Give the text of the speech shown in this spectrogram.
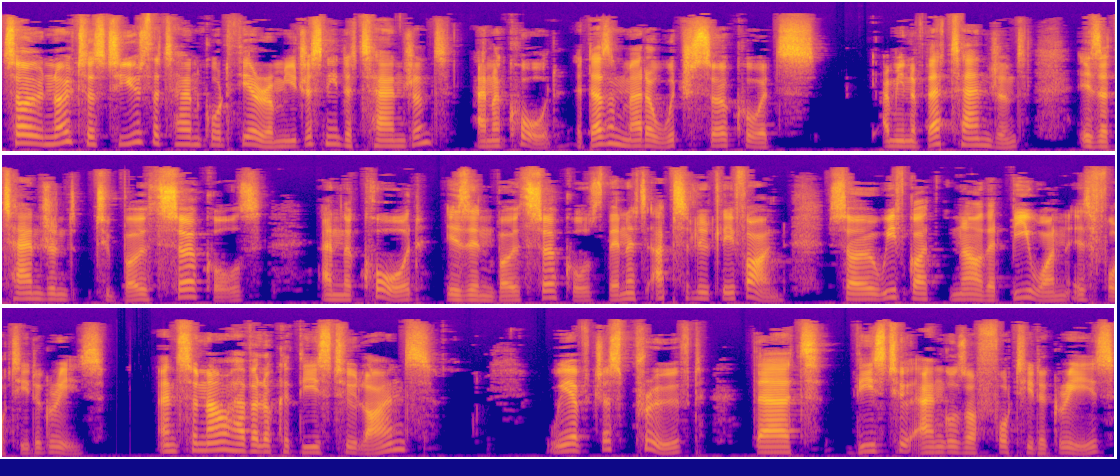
So notice to use the tan chord theorem, you just need a tangent and a chord. It doesn't matter which circle it's I mean, if that tangent is a tangent to both circles, and the chord is in both circles, then it's absolutely fine. So we've got now that B1 is 40 degrees. And so now have a look at these two lines. We have just proved that these two angles are 40 degrees,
